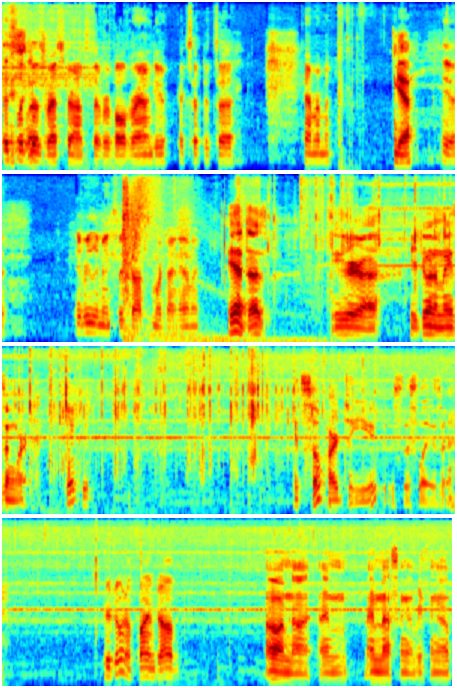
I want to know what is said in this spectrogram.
It's I like slipped. those restaurants that revolve around you, except it's a cameraman. Yeah. Yeah. It really makes the shots more dynamic. Yeah, it does. You're uh, you're doing amazing work. Thank you. It's so hard to use this laser. You're doing a fine job. Oh, I'm not. I'm I'm messing everything up.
